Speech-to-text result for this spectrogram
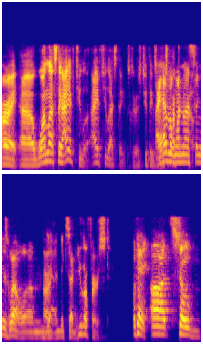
All right. Uh. One last thing. I have two. I have two last things because there's two things. I want have a one last about. thing as well. Um, All yeah, right. I'm excited. You go first. Okay, uh, so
